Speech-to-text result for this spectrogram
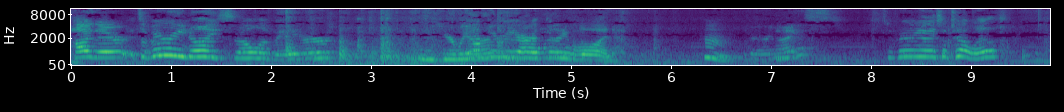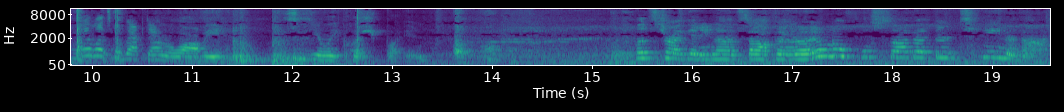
hi there. It's a very nice elevator. And here we and are. here we are at 31. Hmm. Very nice. It's a very nice hotel. Well, and let's go back down the lobby. This is the only push button. Let's try getting non-stop, and I don't know if we'll stop at 13 or not.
